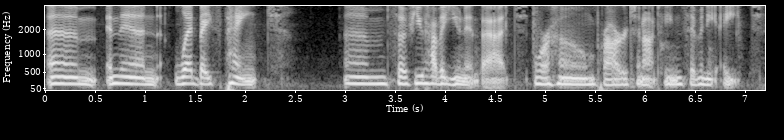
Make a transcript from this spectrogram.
um, and then lead based paint. Um, so, if you have a unit that or home prior to 1978.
